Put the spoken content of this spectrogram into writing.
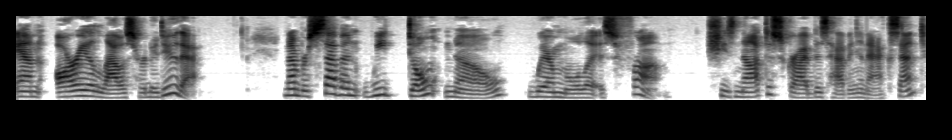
and Auri allows her to do that. Number seven, we don't know where Mola is from. She's not described as having an accent.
